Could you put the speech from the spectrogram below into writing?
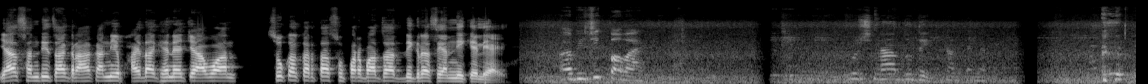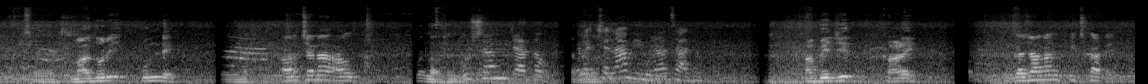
या संधीचा ग्राहकांनी फायदा घेण्याचे आवाहन सुखकर्ता सुपर बाजार दिग्रस यांनी केले आहे. अभिजित पवार. कृष्णा दुधे. माधुरी पुंडे अर्चना राऊत. भूषण जाधव. रचना भीमराव जाधव. अभिजित काळे. गजानन पिचकाटे.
